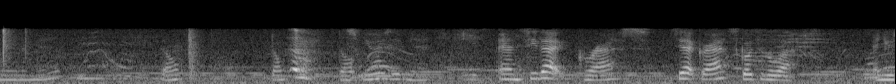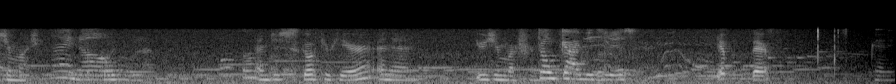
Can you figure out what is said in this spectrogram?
Wait a minute. Don't. Don't. Don't use it yet. And see that grass? See that grass? Go to the left. And use your mushroom. I Go to the know. And just go through here and then use your mushroom. Don't guide me to this. Yep, there. Okay.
